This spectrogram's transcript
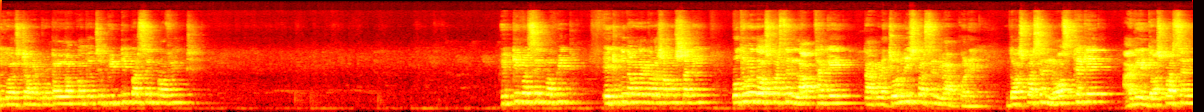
ইকুয়ালস টু আমার টোটাল লাভ কত হচ্ছে? Fifty percent profit fifty percent profit এটুকুতে আমাদের কোনো সমস্যা নেই। প্রথমে দশ পার্সেন্ট লাভ থাকে, তারপরে চল্লিশ পার্সেন্ট লাভ করে। দশ পার্সেন্ট লস থেকে আগে দশ পার্সেন্ট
